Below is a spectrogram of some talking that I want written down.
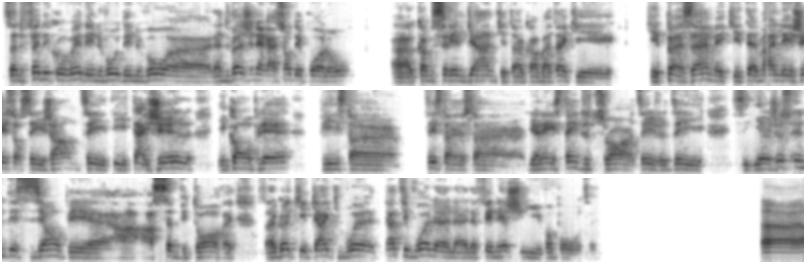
ça nous fait découvrir des nouveaux, des nouveaux, euh, la nouvelle génération des poids lourds, comme Cyril Gann, qui est un combattant qui est, qui est pesant, mais qui est tellement léger sur ses jambes, il est agile, il est complet, puis c'est un, c'est un, il y a l'instinct du tueur. Je il y a juste une décision puis euh, en, sept victoires. C'est un gars qui, quand il voit, quand il voit le, finish, il va pour. Euh,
